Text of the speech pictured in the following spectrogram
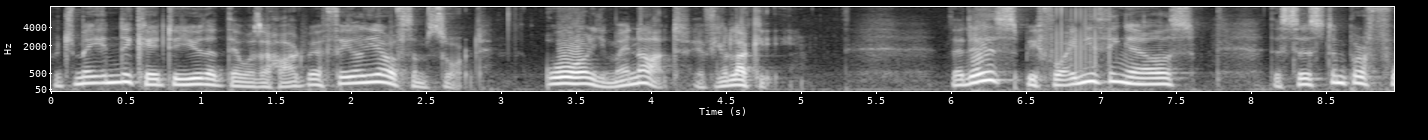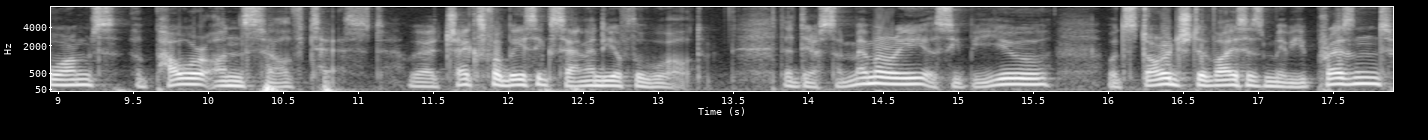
which may indicate to you that there was a hardware failure of some sort, or you may not, if you're lucky. That is, before anything else, the system performs a power-on self-test, where it checks for basic sanity of the world, that there's some memory, a CPU, what storage devices may be present,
